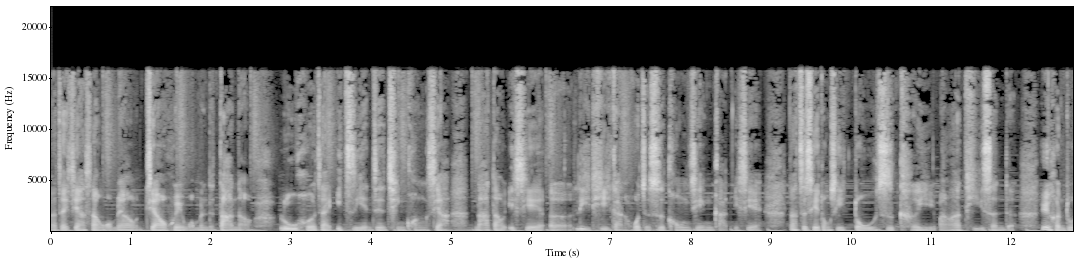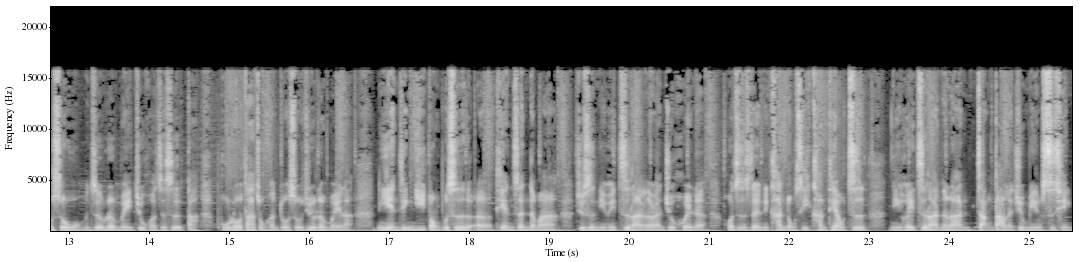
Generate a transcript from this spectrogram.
那再加上我们要教会我们的大脑如何在一只眼睛的情况下拿到一些呃立体感或者是空间感一些，那这些东西都是可以帮它提升的。因为很多时候我们就认为，就或者是大普罗大众很多时候就认为了，你眼睛移动不是呃天生的吗？就是你会自然而然就会了，或者是你看东西看跳字，你会自然而然长大了就没有事情，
